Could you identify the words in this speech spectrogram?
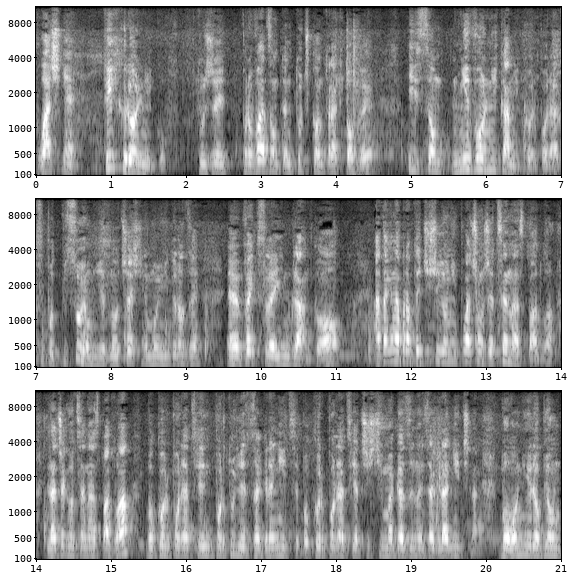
właśnie tych rolników, którzy prowadzą ten tucz kontraktowy i są niewolnikami korporacji, podpisują jednocześnie, moi drodzy, e, weksle in blanco, a tak naprawdę dzisiaj oni płaczą, że cena spadła. Dlaczego cena spadła? Bo korporacja importuje z zagranicy, bo korporacja czyści magazyny zagraniczne, bo oni robią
